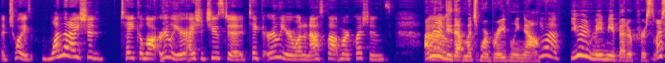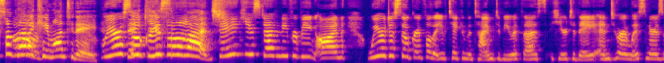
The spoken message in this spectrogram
a choice. One that I should take a lot earlier. I should choose to take the earlier one and ask a lot more questions. I'm going to um, do that much more bravely now. Yeah. You made me a better person. I'm so glad I Oh. came on today. We are so Thank grateful. you so much. Thank you, Stephanie, for being on. We are just so grateful that you've taken the time to be with us here today. And to our listeners,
